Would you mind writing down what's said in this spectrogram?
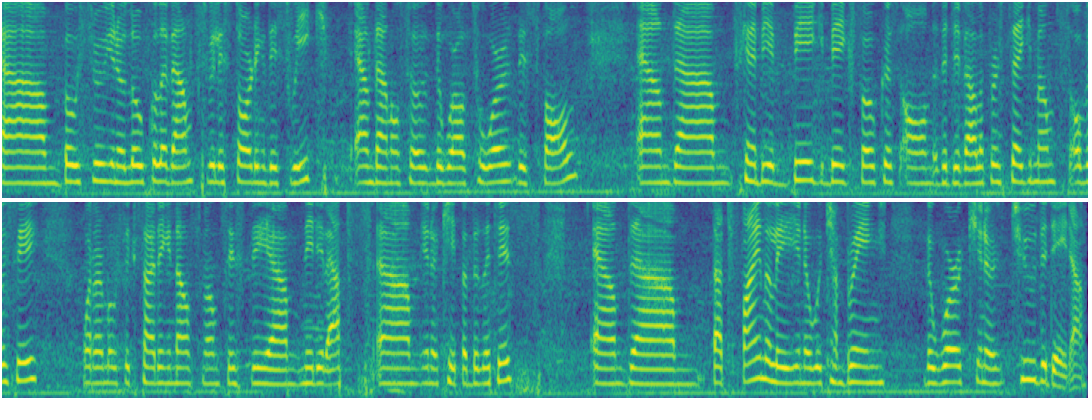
Um, both through you know local events really starting this week and then also the world tour this fall and um, it's going to be a big, big focus on the developer segments. Obviously, one of our most exciting announcements is the um, native apps, um, you know, capabilities, and um, that finally, you know, we can bring the work, you know, to the data,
